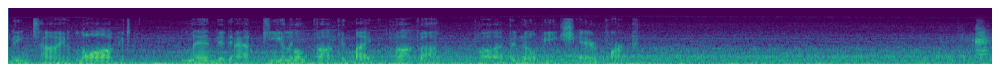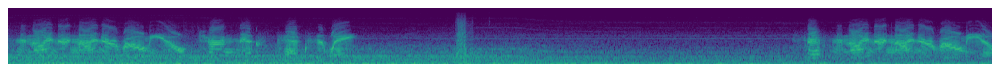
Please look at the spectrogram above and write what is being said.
Landing time logged. Landed at Kilo Papa Mike Papa, Pompano Beach Airpark. Cessna 909 Romeo, turn next taxiway. Cessna 909 Romeo,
